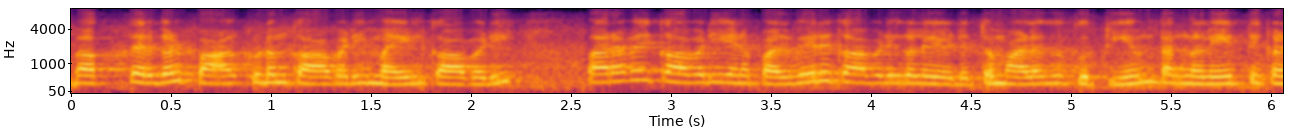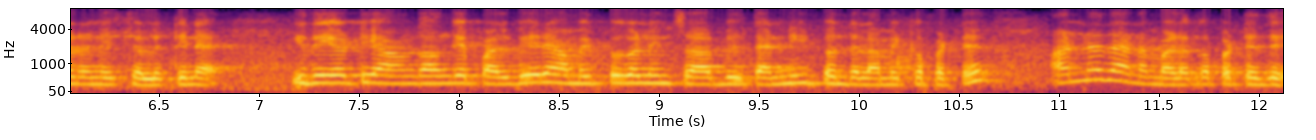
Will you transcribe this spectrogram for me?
பக்தர்கள் பால்குடம் காவடி மயில் காவடி பறவை காவடி என பல்வேறு காவடிகளை எடுத்தும் அழகு குத்தியும் தங்கள் நேர்த்திக்கடனை செலுத்தினர். இதையொட்டி ஆங்காங்கே பல்வேறு அமைப்புகளின் சார்பில் தண்ணீர் பந்தல் அமைக்கப்பட்டு அன்னதானம் வழங்கப்பட்டது.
